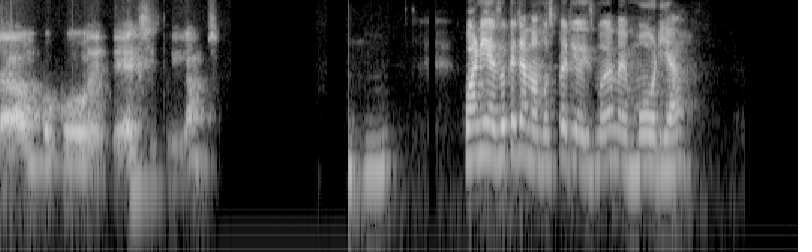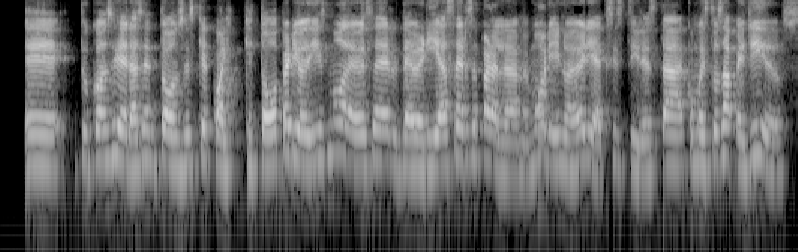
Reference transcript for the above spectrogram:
ha dado un poco de, de éxito, digamos. Juan, y eso que llamamos periodismo de memoria, eh, ¿tú consideras entonces que, todo periodismo debe ser, debería hacerse para la memoria y no debería existir esta, como estos apellidos?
